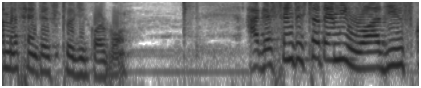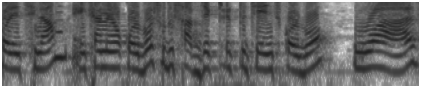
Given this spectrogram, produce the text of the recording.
আমরা সেন্টেন্স তৈরি করব। আগের সেন্টেন্সটাতে আমি ওয়াজ ইউজ করেছিলাম, এখানেও করব, শুধু সাবজেক্টটা একটু চেঞ্জ করব। Was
